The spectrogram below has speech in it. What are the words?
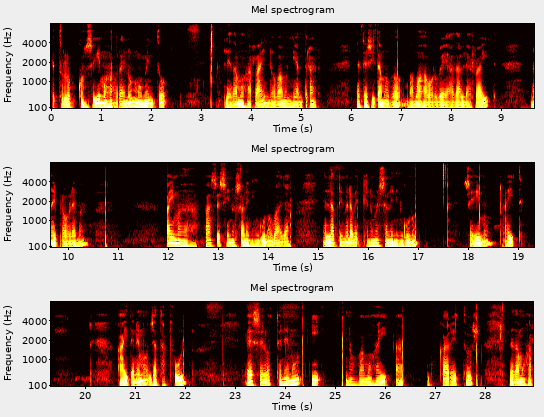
Esto lo conseguimos ahora en un momento. Le damos a Raid, no vamos ni a entrar. Necesitamos dos, vamos a volver a darle a Raid. No hay problema hay más fases si no sale ninguno vaya. Es la primera vez que no me sale ninguno. Seguimos right ahí tenemos ya está full. Ese los tenemos y nos vamos a ir a buscar estos. Le damos a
